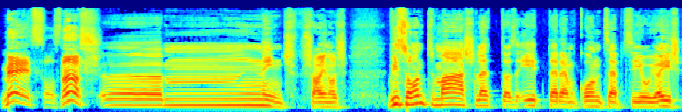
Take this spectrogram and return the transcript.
Meso, znaš? Ö, mm, nincs, sajnos. Viszont más lett az étterem koncepciója is,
